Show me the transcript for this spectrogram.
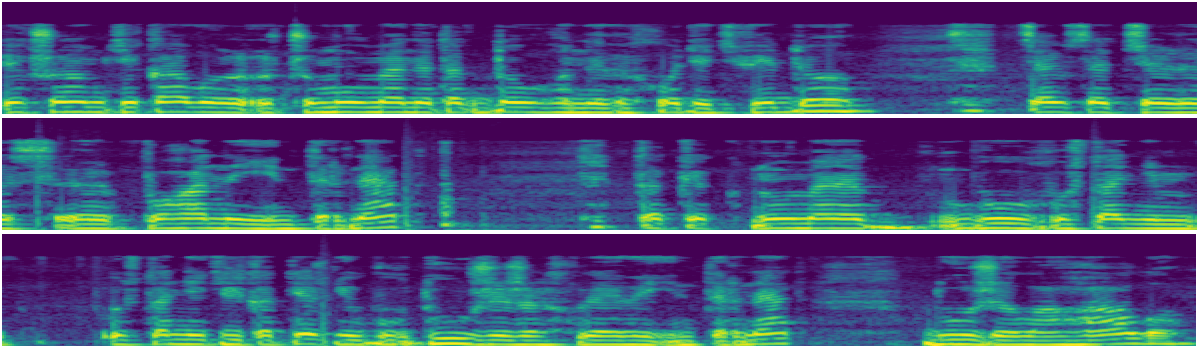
якщо вам цікаво, чому в мене так довго не виходять відео, це все через е, поганий інтернет. Так як ну, в мене був останнім, останні кілька тижнів був дуже жахливий інтернет, дуже лагало.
